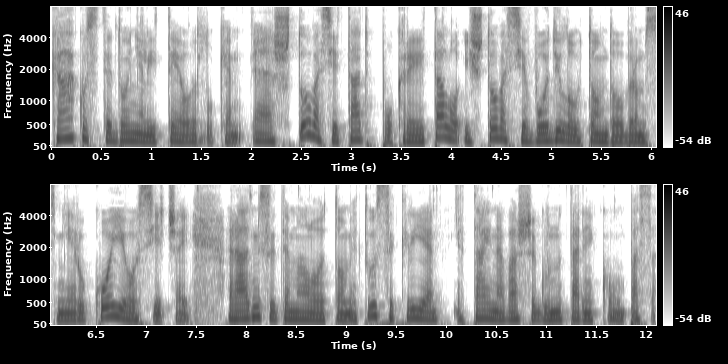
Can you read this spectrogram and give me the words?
kako ste donijeli te odluke, e, što vas je tad pokretalo i što vas je vodilo u tom dobrom smjeru, koji je osjećaj. Razmislite malo o tome, tu se krije tajna vašeg unutarnjeg kompasa.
